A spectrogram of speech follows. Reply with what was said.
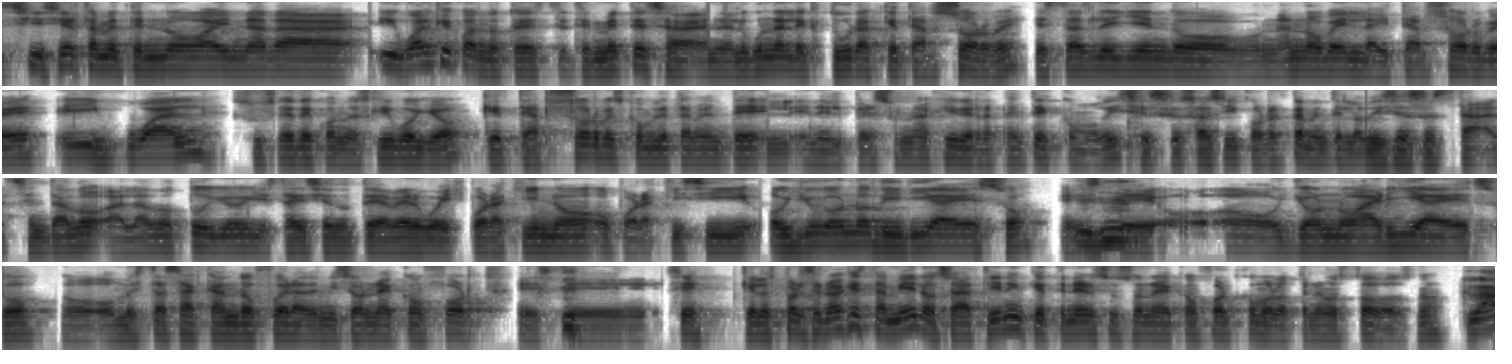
Sí, ciertamente no hay nada, igual que cuando te, te metes en alguna lectura que te absorbe, estás leyendo una novela y te absorbe, igual sucede cuando escribo yo, que te absorbes completamente en, el personaje y de repente, como dices, es así, correctamente lo dices, está sentado al lado tuyo y está diciéndote, a ver, güey, por aquí no, o por aquí sí, o yo no diría eso, este, o, yo no haría eso, o, me está sacando fuera de mi zona de confort. Este, sí, que los personajes también, o sea, tienen que tener su zona de confort como lo tenemos todos, ¿no? Claro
